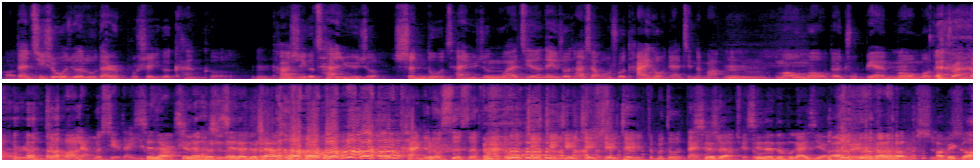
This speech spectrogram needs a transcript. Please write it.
好的。但其实我觉得鲁代日不是一个看客了，嗯，他是一个参与者，深度参与者。嗯我还记得那个时候他小红书 title 你还记得吗？嗯，某某的主编，某某的撰稿人，就把两个写在一块现在儿，现在都是的现在都删了，看着都瑟瑟发抖。这这这这这这怎么都带他现在现在都不敢写了，对对对是的怕被告。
